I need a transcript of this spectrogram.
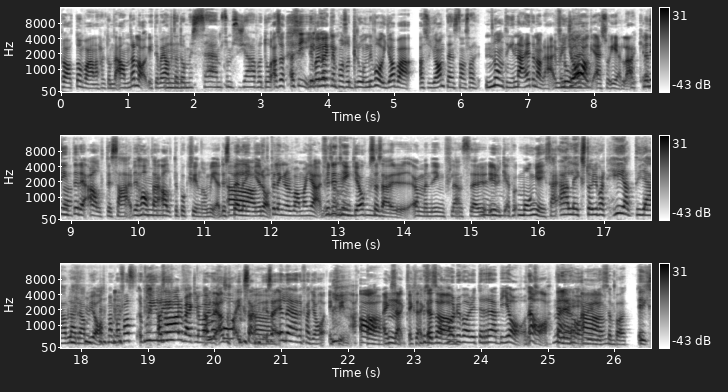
prata om vad han har sagt om det andra laget. Det var ju alltid Mm. att de är sämst, de är så jävla dåliga. Alltså, Alltså, det var ju jag- verkligen på en så grov nivå. Jag bara, alltså jag har inte ens sagt någonting i närheten av det här. Men Förlåt. jag är så elak. Men alltså, inte det alltid så här. Vi hatar alltid på kvinnor med. Det spelar ja, ingen roll. Det spelar ingen roll vad man gör. För det liksom. tänker jag också så här, ja men influencer-yrke. Många är så här, Alex du har ju varit helt jävla rabiat. Man bara, fast really? Alltså, har det verkligen varit ja, det? Alltså, exakt. Så här, eller är det för att jag är kvinna? Ja, exakt, exakt. Precis, Alltså, har du varit rabiat? Ja, nej. Eller har Ja. du liksom bara tryckt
